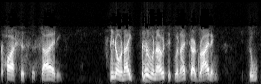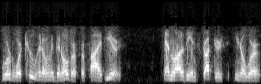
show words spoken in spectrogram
cautious society. You know, when I when I was when I started riding, the World War II had only been over for five years, and a lot of the instructors, you know, were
